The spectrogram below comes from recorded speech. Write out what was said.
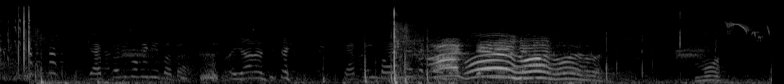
कैप्टन को भी नहीं पता। यार ऐसी कैप्टन बाजी ने ओए ओए ओए ओए। मोस्ट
